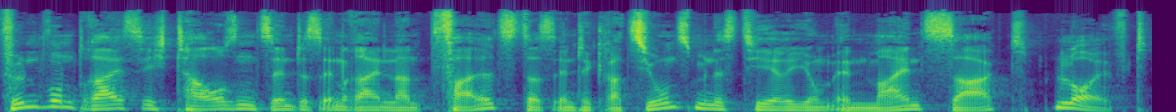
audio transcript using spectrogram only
35.000 sind es in Rheinland-Pfalz. Das Integrationsministerium in Mainz sagt, läuft.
